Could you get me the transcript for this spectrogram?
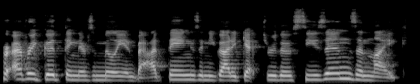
for every good thing there's a million bad things and you got to get through those seasons and like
